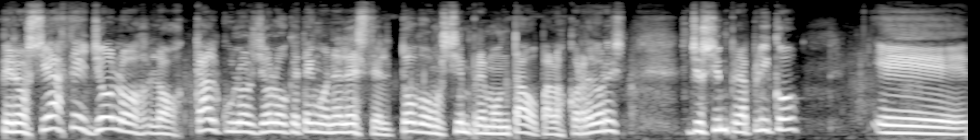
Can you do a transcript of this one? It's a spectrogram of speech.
Pero se hace yo los, cálculos, yo lo que tengo en el Excel, todo siempre montado para los corredores, yo siempre aplico eh,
